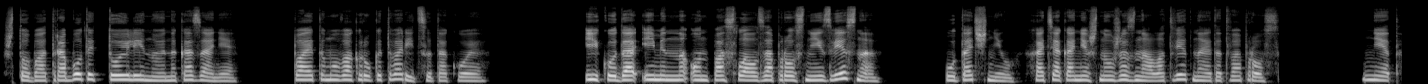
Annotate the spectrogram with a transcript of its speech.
чтобы отработать то или иное наказание. Поэтому вокруг и творится такое. И куда именно он послал запрос, неизвестно, Уточнил, хотя, конечно, уже знал ответ на этот вопрос. Нет,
